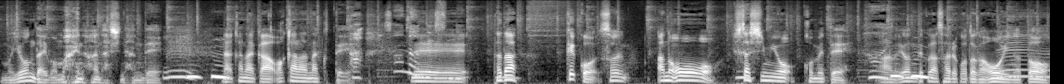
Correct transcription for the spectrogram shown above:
もう4代も前の話なんで、うん、なかなか分からなくて。で、ね、ただ、うん、結構そあの王を親しみを込めて、あの呼んでくださることが多いのと、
